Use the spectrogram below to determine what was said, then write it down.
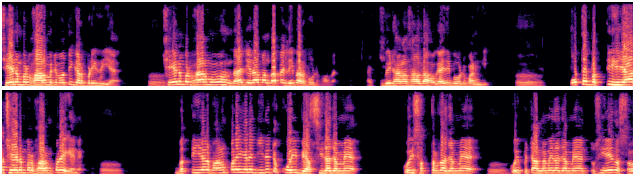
6 ਨੰਬਰ ਫਾਰਮ 'ਚ ਬਹੁਤੀ ਗੜਬੜੀ ਹੋਈ ਹੈ ਹੂੰ। 6 ਨੰਬਰ ਫਾਰਮ ਉਹ ਹੁੰਦਾ ਜਿਹੜਾ ਬੰਦਾ ਪਹਿਲੀ ਵਾਰ ਵੋਟ ਪਾਉਂਦਾ। ਅੱਛਾ ਵੀ 18 ਸਾਲ ਦਾ ਹੋ ਗਿਆ ਇਹਦੀ ਵੋਟ ਬਣ ਗਈ। ਹੂੰ। ਉੱਥੇ 32000 6 ਨੰਬਰ ਫਾਰਮ ਭਰੇ ਗਏ ਨੇ। ਹੂੰ। 32000 ਫਾਰਮ ਭਰੇ ਗਏ ਨੇ ਜਿਹਦੇ 'ਚ ਕੋਈ 82 ਦਾ ਜੰਮਿਆ ਕੋਈ 70 ਦਾ ਜੰਮਿਆ ਕੋਈ 95 ਦਾ ਜੰਮਿਆ। ਤੁਸੀਂ ਇਹ ਦੱਸੋ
